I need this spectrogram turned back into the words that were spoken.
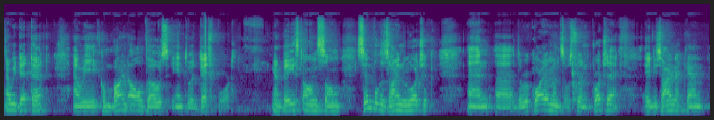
And we did that and we combined all those into a dashboard. And based on some simple design logic and uh, the requirements of a certain project, a designer can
